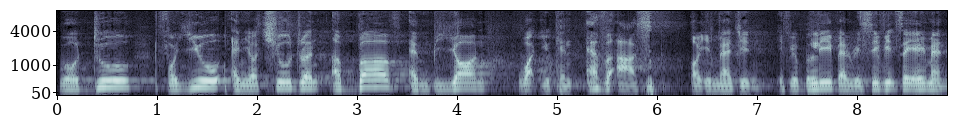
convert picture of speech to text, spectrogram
will do for you and your children above and beyond what you can ever ask or imagine. If you believe and receive it, say amen.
